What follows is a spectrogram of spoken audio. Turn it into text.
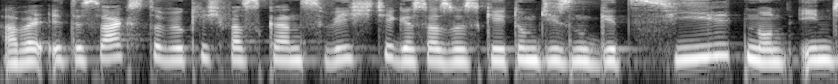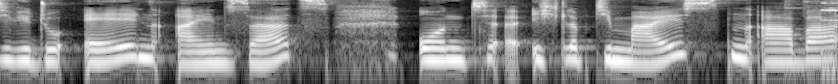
aber das sagst du wirklich was ganz Wichtiges. Also es geht um diesen gezielten und individuellen Einsatz. Und äh, ich glaube, die meisten aber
